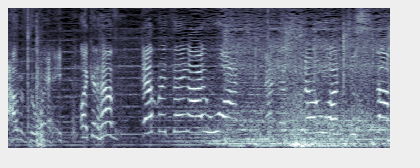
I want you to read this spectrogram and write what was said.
out of the way, I can have everything I want, and there's no one to stop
